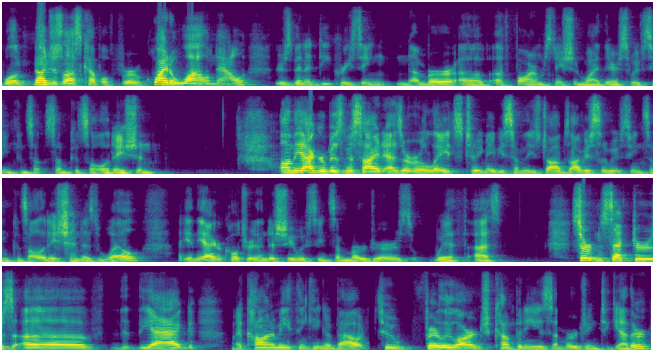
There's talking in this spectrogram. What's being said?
well, not just last couple, for quite a while now, there's been a decreasing number of, of farms nationwide there. So we've seen cons- some consolidation. On the agribusiness side, as it relates to maybe some of these jobs, obviously we've seen some consolidation as well. In the agriculture industry, we've seen some mergers with uh, certain sectors of the, the, ag economy, thinking about two fairly large companies merging together.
